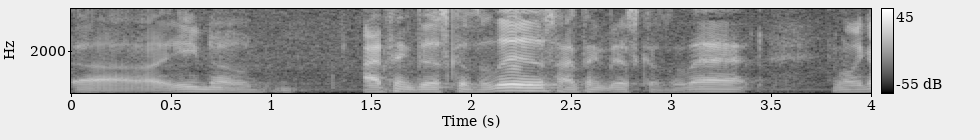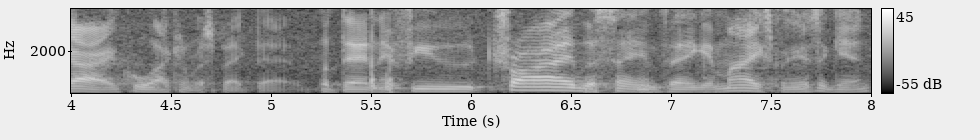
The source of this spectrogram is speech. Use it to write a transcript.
uh, you know, I think this because of this, I think this because of that. And we're like, all right, cool, I can respect that. But then if you try the same thing, in my experience, again,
